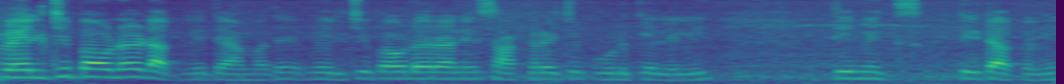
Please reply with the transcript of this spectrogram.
वेलची पावडर टाकली त्यामध्ये. वेलची पावडर आणि साखरेची पूड केलेली. ती मिक्स ती टाकली.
